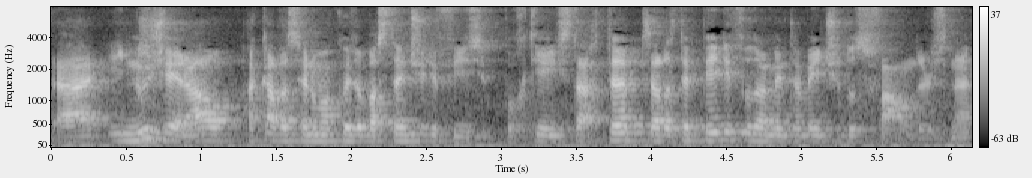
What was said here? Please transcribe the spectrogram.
Ah, e no geral acaba sendo uma coisa bastante difícil, porque startups elas dependem fundamentalmente dos founders, né?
